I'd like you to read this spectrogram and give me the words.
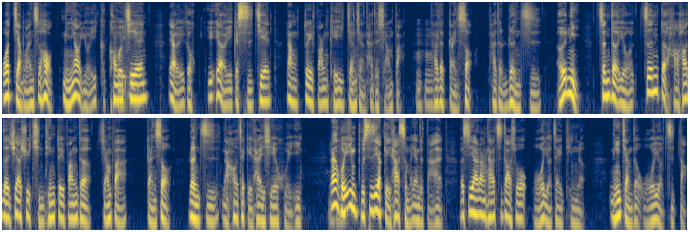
我讲完之后，你要有一个空间，要有一个要有一个时间，让对方可以讲讲他的想法、嗯、哼他的感受、他的认知，而你真的有真的好好的下去倾听对方的想法、感受。认知，然后再给他一些回应。但回应不是要给他什么样的答案，而是要让他知道说，我有在听了，你讲的我有知道。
